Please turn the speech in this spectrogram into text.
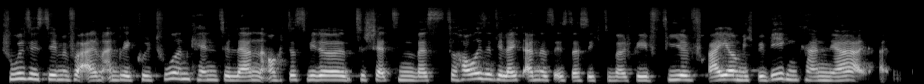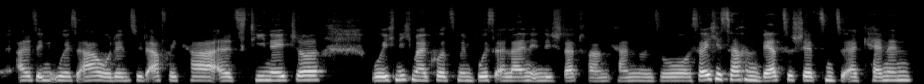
Schulsysteme, vor allem andere Kulturen kennenzulernen, auch das wieder zu schätzen, was zu Hause vielleicht anders ist, dass ich zum Beispiel viel freier mich bewegen kann, ja, als in USA oder in Südafrika als Teenager, wo ich nicht mal kurz mit dem Bus allein in die Stadt fahren kann und so. Solche Sachen wertzuschätzen, zu erkennen,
